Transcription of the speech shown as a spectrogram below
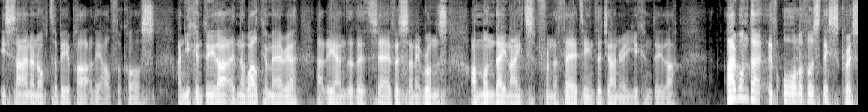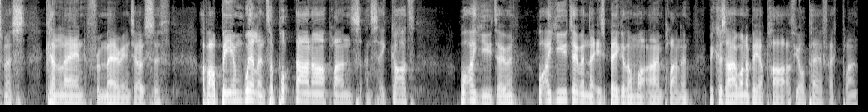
is signing up to be a part of the Alpha course. And you can do that in the welcome area at the end of the service. And it runs on Monday nights from the 13th of January. You can do that. I wonder if all of us this Christmas can learn from Mary and Joseph about being willing to put down our plans and say, God, what are you doing? What are you doing that is bigger than what I'm planning? Because I want to be a part of your perfect plan.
